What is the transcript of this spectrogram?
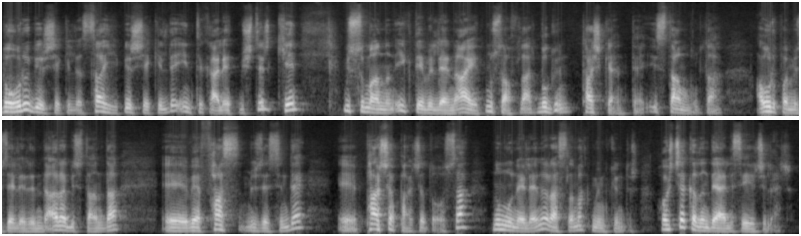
doğru bir şekilde, sahih bir şekilde intikal etmiştir ki Müslümanlığın ilk devirlerine ait musaflar bugün Taşkent'te, İstanbul'da, Avrupa müzelerinde, Arabistan'da e, ve Fas Müzesi'nde e, parça parça da olsa numunelerine rastlamak mümkündür. Hoşçakalın değerli seyirciler.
